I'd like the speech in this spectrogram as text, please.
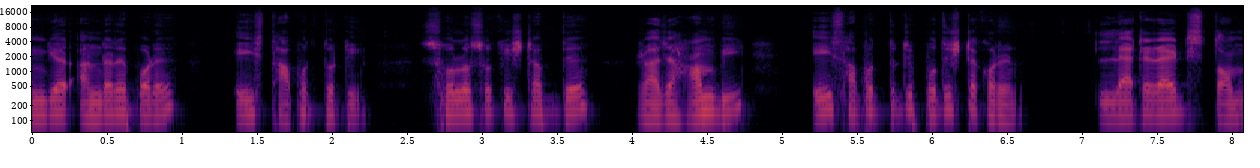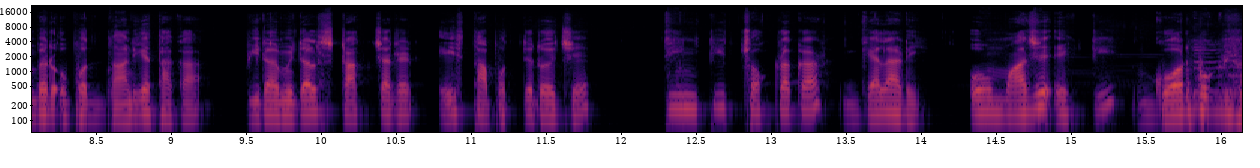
ইন্ডিয়ার আন্ডারে পড়ে এই স্থাপত্যটি। ষোলোশো খ্রিস্টাব্দে রাজা হাম্বি এই স্থাপত্যটি প্রতিষ্ঠা করেন। ল্যাটেরাইট স্তম্ভের উপর দাঁড়িয়ে থাকা পিরামিডাল স্ট্রাকচারের এই স্থাপত্যে রয়েছে তিনটি চক্রাকার গ্যালারি ও মাঝে একটি গর্ভগৃহ।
